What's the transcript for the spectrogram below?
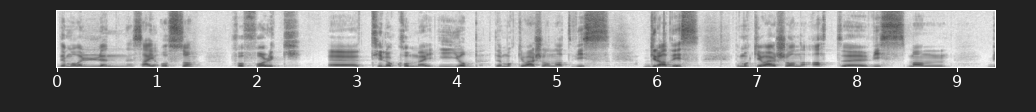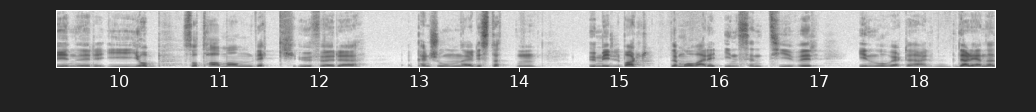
Det må lønne seg også for folk eh, til å komme i jobb. Det må ikke være sånn at hvis Gradvis. Det må ikke være sånn at eh, hvis man begynner i jobb, så tar man vekk uførepensjonen eller støtten umiddelbart. Det må være insentiver involvert i det her. Det er det ene.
